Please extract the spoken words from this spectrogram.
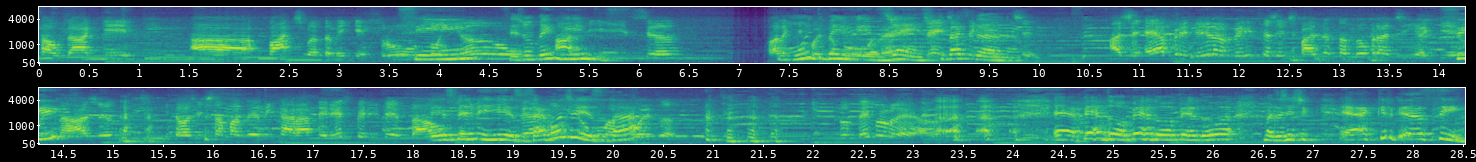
saudar aqui a Fátima também que entrou, Sim, Tonhão, sejam bem-vindos. Olha que Muito bem-vindos, né? gente, que é bacana. seguinte, a ge- é a primeira vez que a gente faz essa dobradinha aqui Sim. em Naja. Então a gente está fazendo em caráter experimental. Experime- Isso, Se saibam disso, tá? coisa- Não tem problema. É, perdoa, perdoa, perdoa, mas a gente é aquilo que assim,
